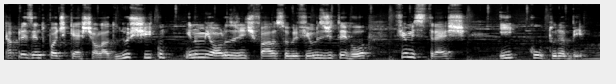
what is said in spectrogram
apresento o podcast ao lado do Chico e no Miolos a gente fala sobre filmes de terror, filmes trash e cultura B.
